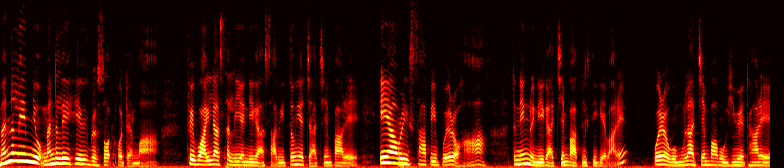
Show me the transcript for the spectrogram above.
မန္တလေးမြို့မန္တလေး Hill Resort Hotel မှာဖေဖော်ဝါရီလ14ရက်နေ့ကစပြီး3ရက်ကြာကျင်းပတဲ့ ARI စာပေပွဲတော်ဟာတနင်္ဂနွေနေ့ကကျင်းပပြီးစီးခဲ့ပါတယ်။ပွဲတော်ကိုမူလကျင်းပဖို့ရည်ရွယ်ထားတဲ့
